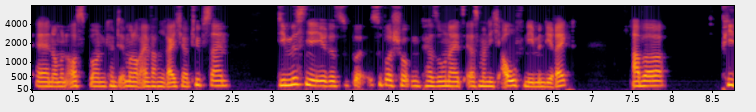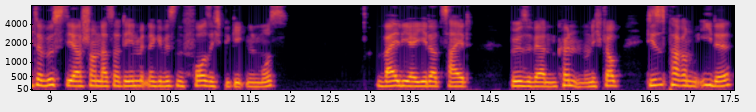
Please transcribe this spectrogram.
Äh, Norman Osborn könnte immer noch einfach ein reicher Typ sein. Die müssen ja ihre Super, Superschurken-Persona jetzt erstmal nicht aufnehmen direkt. Aber Peter wüsste ja schon, dass er denen mit einer gewissen Vorsicht begegnen muss, weil die ja jederzeit böse werden könnten. Und ich glaube, dieses Paranoide,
